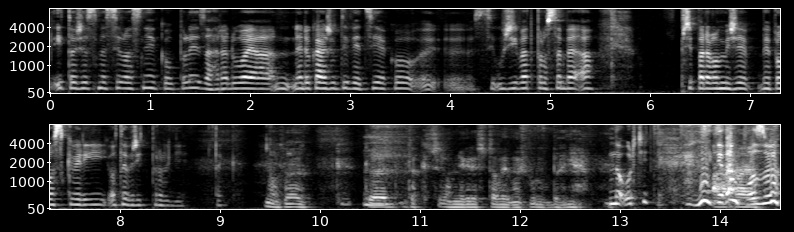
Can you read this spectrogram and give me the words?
i to, že jsme si vlastně koupili zahradu a já nedokážu ty věci jako e, e, si užívat pro sebe a připadalo mi, že by bylo skvělé otevřít pro lidi. Tak No to je, to je tak si tam někdy stavím, až budu v Brně. No určitě. Tě tam pozvu.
